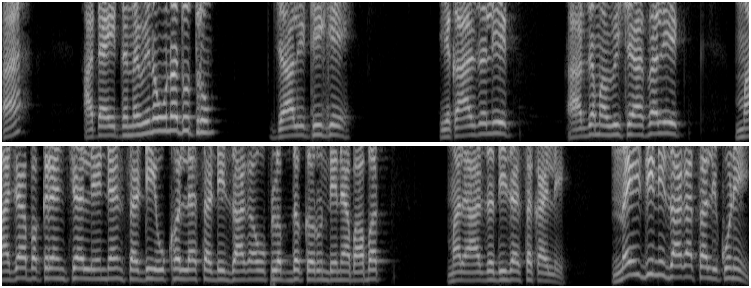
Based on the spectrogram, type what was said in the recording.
हा? आता इथं नवीन उन्हात उतरू झाली ठीक आहे. एक अर्ज लिख. अर्जमा विषय असा लिख. माझ्या बकऱ्यांच्या लेंड्यांसाठी उखलण्यासाठी जागा उपलब्ध करून देण्याबाबत मला अर्ज दिजाय सकाळले. नाही दिनी जागा चाली कोणी.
